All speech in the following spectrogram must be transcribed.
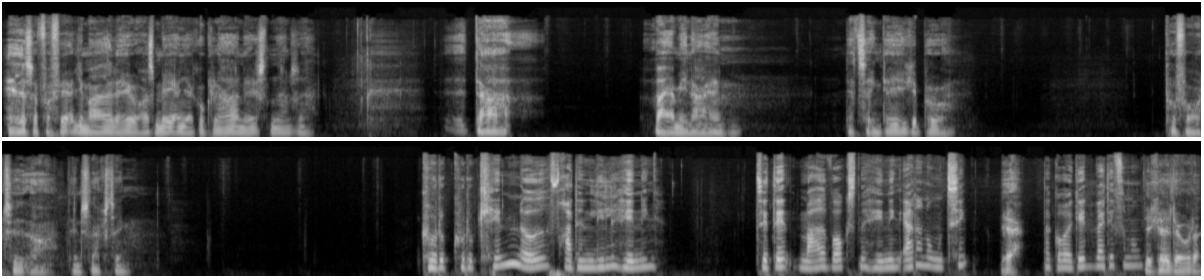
havde så forfærdeligt meget at lave, også mere end jeg kunne klare næsten, altså, der var jeg min egen. Jeg tænkte ikke på, på fortid og den slags ting. Kunne du, kunne du kende noget fra den lille Henning til den meget voksne Henning? Er der nogle ting, Ja. der går igen? Hvad er det for nogle? Det kan jeg love dig.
